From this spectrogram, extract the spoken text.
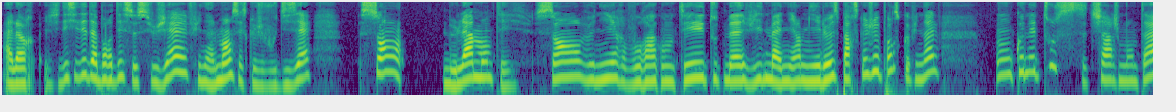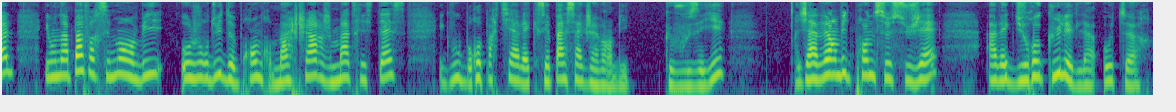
Alors, j'ai décidé d'aborder ce sujet, finalement, c'est ce que je vous disais, sans me lamenter, sans venir vous raconter toute ma vie de manière mielleuse, parce que je pense qu'au final, on connaît tous cette charge mentale et on n'a pas forcément envie aujourd'hui de prendre ma charge, ma tristesse et que vous repartiez avec. C'est pas ça que j'avais envie que vous ayez. J'avais envie de prendre ce sujet avec du recul et de la hauteur,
